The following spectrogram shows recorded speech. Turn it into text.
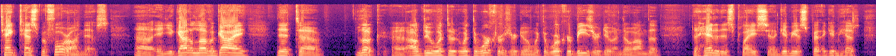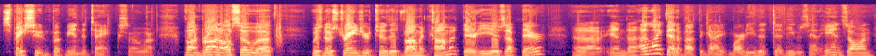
tank test before on this. Uh, and you got to love a guy that uh, look. Uh, I'll do what the what the workers are doing, what the worker bees are doing. Though I'm the the head of this place. Uh, give me a spa- give me a spacesuit and put me in the tank. So uh, von Braun also uh, was no stranger to the Vomit Comet. There he is up there. Uh, and uh, I like that about the guy, Marty, that, that he was hands on.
